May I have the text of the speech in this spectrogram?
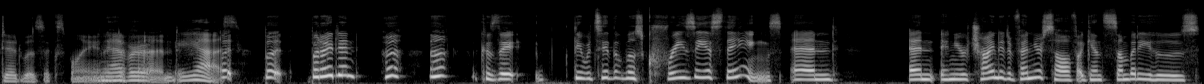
did was explain. Never. Yes. But but but I didn't because huh, they they would say the most craziest things and and and you're trying to defend yourself against somebody who's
